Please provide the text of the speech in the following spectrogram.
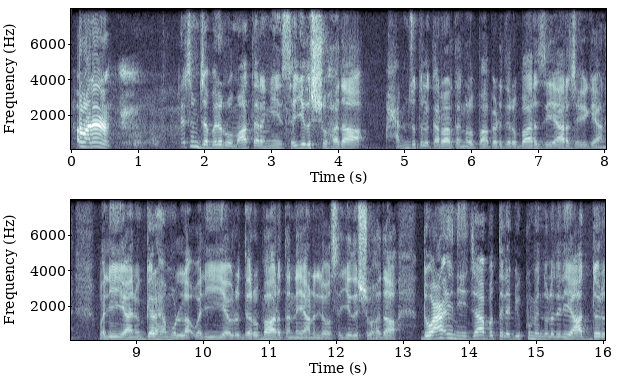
അപ്പൊ മല ശേഷം ജബൽ സയ്യിദ് ഷുഹദ ഹംസത്തുൽ കറാർ തങ്ങൾ ഉപ്പാപ്പയുടെ ദർബാർ സിയാറ ചെയ്യുകയാണ്. വലിയ അനുഗ്രഹമുള്ള വലിയ ഒരു ദർബാർ തന്നെയാണല്ലോ സയ്യിദ് ഷുഹദ ദുആഇന് ഇജാബത്ത് ലഭിക്കും എന്നുള്ളതിൽ യാതൊരു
